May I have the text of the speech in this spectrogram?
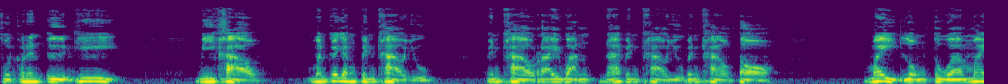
ส่วนคนอื่นๆที่มีข่าวมันก็ยังเป็นข่าวอยู่ เป็นข่าวรายวันนะ เป็นข่าวอยู่เป็นข่าวต่อ ไม่ลงตัวไม่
